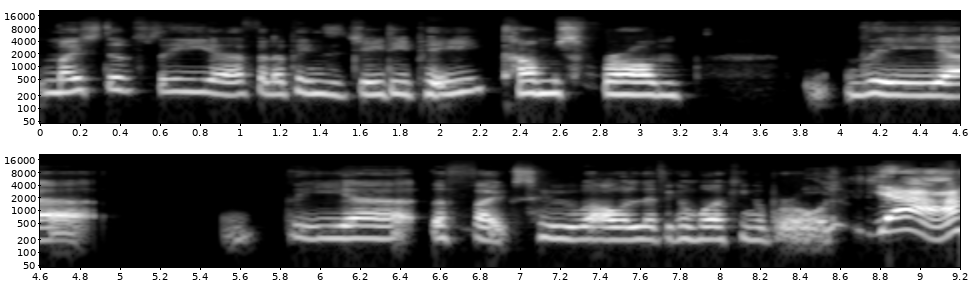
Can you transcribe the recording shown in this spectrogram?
most of the uh, Philippines GDP comes from the uh, the uh, the folks who are living and working abroad. Yeah,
